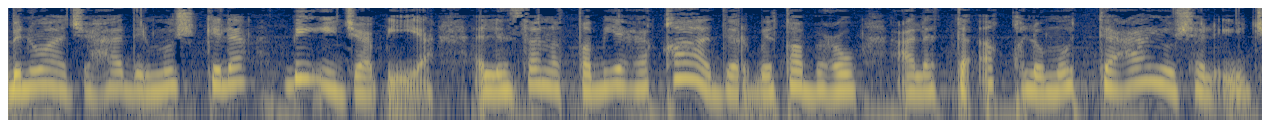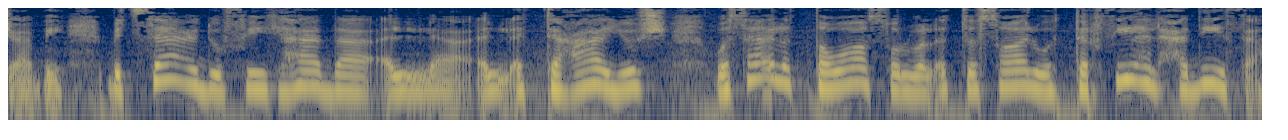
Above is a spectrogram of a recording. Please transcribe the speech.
بنواجه هذه المشكلة بإيجابية. الإنسان الطبيعي قادر بطبعه على التأقلم والتعايش الإيجابي. بتساعده في هذا التعايش وسائل التواصل والاتصال والترفيه الحديثة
